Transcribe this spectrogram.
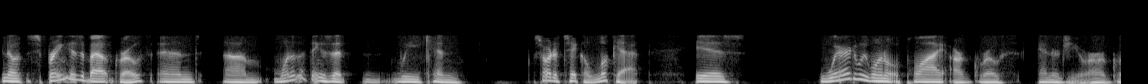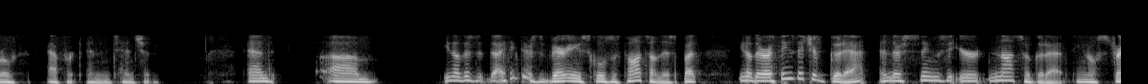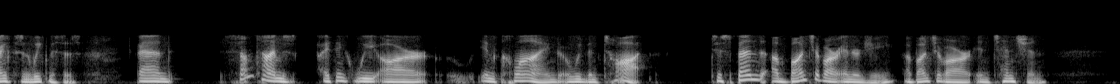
you know spring is about growth. And um, one of the things that we can sort of take a look at is where do we want to apply our growth energy or our growth effort and intention? And um, you know, there's I think there's varying schools of thoughts on this, but you know, there are things that you're good at, and there's things that you're not so good at. You know, strengths and weaknesses, and sometimes I think we are inclined, or we've been taught, to spend a bunch of our energy, a bunch of our intention,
